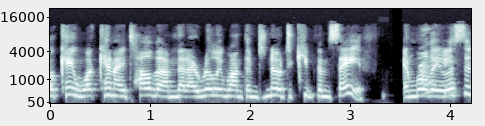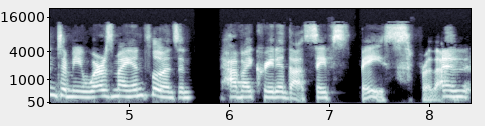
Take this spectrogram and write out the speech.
okay, what can I tell them that I really want them to know to keep them safe? And will right. they listen to me? Where's my influence? And have I created that safe space for them? And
